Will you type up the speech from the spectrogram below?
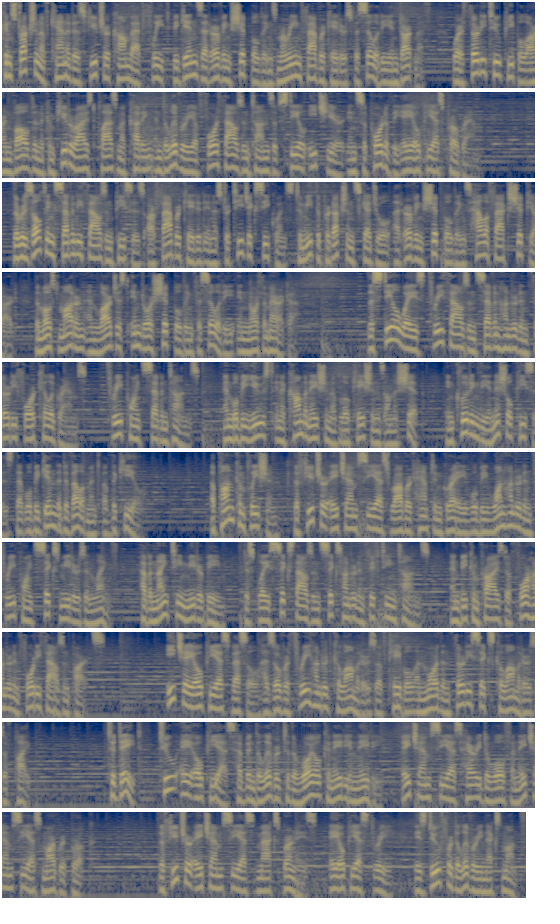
Construction of Canada's future combat fleet begins at Irving Shipbuilding's Marine Fabricators facility in Dartmouth, where 32 people are involved in the computerized plasma cutting and delivery of 4,000 tons of steel each year in support of the AOPS program. The resulting 70,000 pieces are fabricated in a strategic sequence to meet the production schedule at Irving Shipbuilding's Halifax shipyard, the most modern and largest indoor shipbuilding facility in North America. The steel weighs 3,734 kilograms, 3.7 tons, and will be used in a combination of locations on the ship, including the initial pieces that will begin the development of the keel. Upon completion, the future HMCS Robert Hampton Gray will be 103.6 meters in length, have a 19-meter beam, display 6,615 tons, and be comprised of 440,000 parts. Each AOPS vessel has over 300 kilometers of cable and more than 36 kilometers of pipe. To date, two AOPS have been delivered to the Royal Canadian Navy, HMCS Harry DeWolf and HMCS Margaret Brooke. The future HMCS Max Bernays, AOPS-3, is due for delivery next month.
